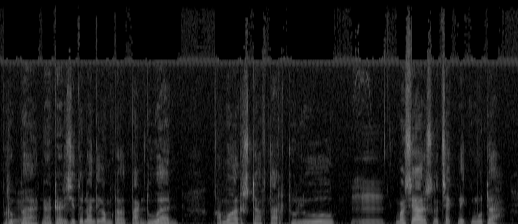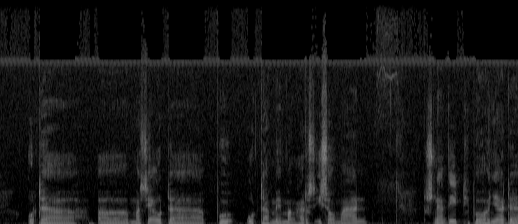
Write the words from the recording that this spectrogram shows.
berubah. Nah dari situ nanti kamu dapat panduan. Kamu harus daftar dulu. Mm-mm. Masnya harus ngecek nikmu udah, udah, eh, masnya udah bu, udah memang harus isoman. Terus nanti di bawahnya ada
